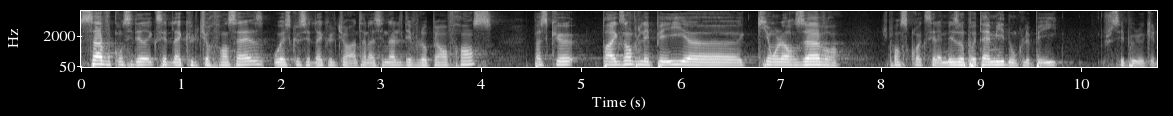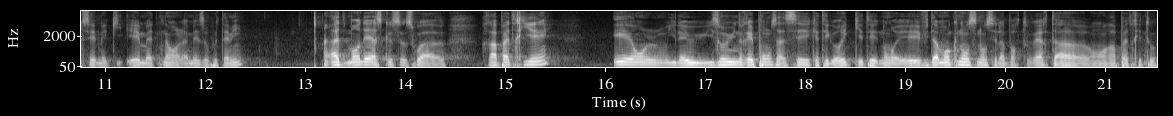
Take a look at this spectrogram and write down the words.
ça, vous considérez que c'est de la culture française, ou est-ce que c'est de la culture internationale développée en France? Parce que, par exemple, les pays qui ont leurs œuvres, je pense, crois que c'est la Mésopotamie, donc le pays, je sais plus lequel c'est, mais qui est maintenant la Mésopotamie a demandé à ce que ce soit euh, rapatrié. Et ils ont eu une réponse assez catégorique qui était non, évidemment que non, sinon c'est la porte ouverte à euh, on rapatrie tout.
